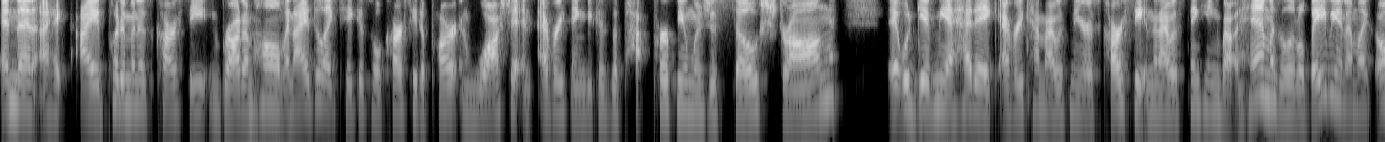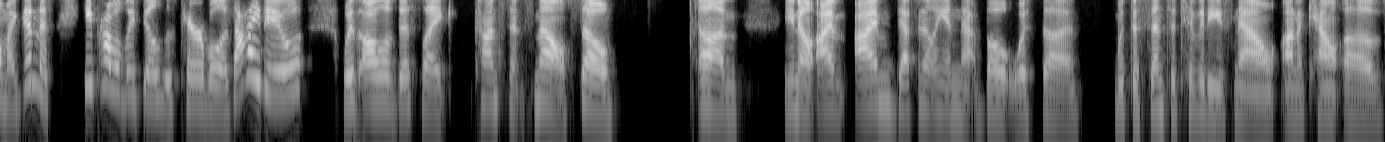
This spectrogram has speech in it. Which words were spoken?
and then I I put him in his car seat and brought him home and I had to like take his whole car seat apart and wash it and everything because the perfume was just so strong. It would give me a headache every time I was near his car seat and then I was thinking about him as a little baby and I'm like, "Oh my goodness, he probably feels as terrible as I do with all of this like constant smell." So um you know, I'm I'm definitely in that boat with the with the sensitivities now on account of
